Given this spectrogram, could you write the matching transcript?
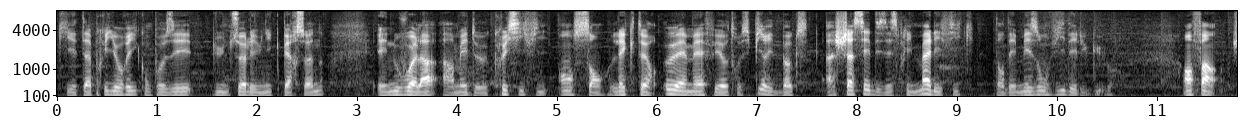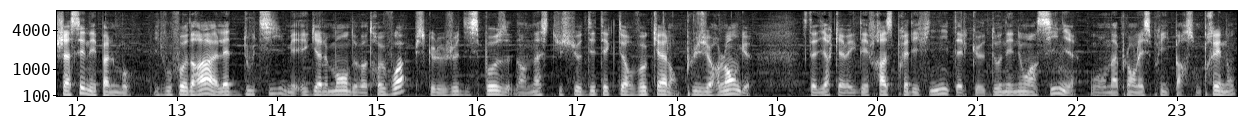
qui est a priori composé d'une seule et unique personne. Et nous voilà, armés de crucifix, encens, lecteurs EMF et autres spirit box, à chasser des esprits maléfiques dans des maisons vides et lugubres. Enfin, chasser n'est pas le mot. Il vous faudra, à l'aide d'outils, mais également de votre voix, puisque le jeu dispose d'un astucieux détecteur vocal en plusieurs langues, c'est-à-dire qu'avec des phrases prédéfinies telles que Donnez-nous un signe, ou en appelant l'esprit par son prénom,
